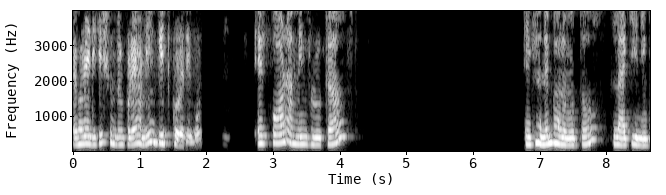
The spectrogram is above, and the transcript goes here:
এখন এদিকে সুন্দর করে আমি গিট করে দিব। এরপর আমি গ্লুটা এখানে ভালো মতো লাগিয়ে নিব।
